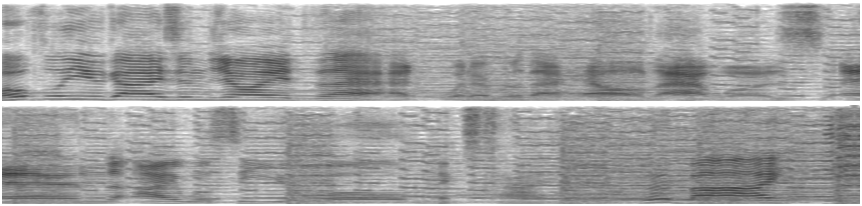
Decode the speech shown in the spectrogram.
Hopefully you guys enjoyed that, whatever the hell that was, and I will see you all next time. Goodbye!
